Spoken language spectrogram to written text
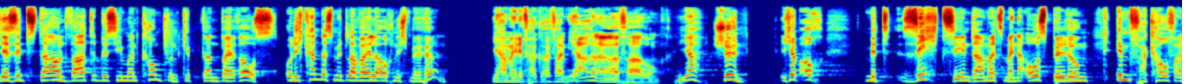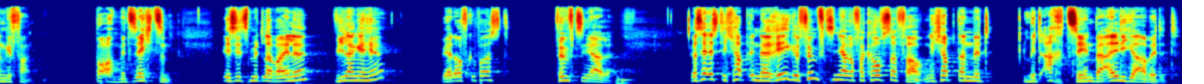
Der sitzt da und wartet, bis jemand kommt und gibt dann bei raus. Und ich kann das mittlerweile auch nicht mehr hören. Ja, meine Verkäufer haben jahrelange Erfahrung. Ja, schön. Ich habe auch mit 16 damals meine Ausbildung im Verkauf angefangen. Boah, mit 16. Ist jetzt mittlerweile, wie lange her? Wer hat aufgepasst? 15 Jahre. Das heißt, ich habe in der Regel 15 Jahre Verkaufserfahrung. Ich habe dann mit, mit 18 bei Aldi gearbeitet.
